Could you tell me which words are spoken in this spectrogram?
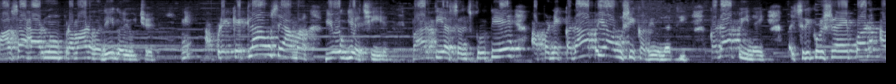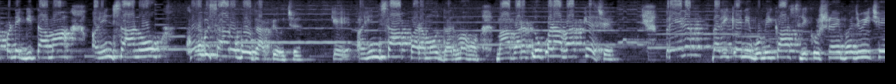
માંસાહારનું પ્રમાણ વધી ગયું છે. આપણે કેટલા અંશે આમાં યોગ્ય છીએ? ભારતીય સંસ્કૃતિએ આપણને કદાપી આવું શીખવ્યું નથી. કદાપી નહીં. શ્રી કૃષ્ણએ પણ આપણને ગીતામાં અહિંસાનો ખૂબ સારો બોધ આપ્યો છે કે અહિંસા પરમો ધર્મ મહાભારતનું પણ આ વાક્ય છે. પ્રેરક તરીકેની ભૂમિકા શ્રી કૃષ્ણએ ભજવી છે.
